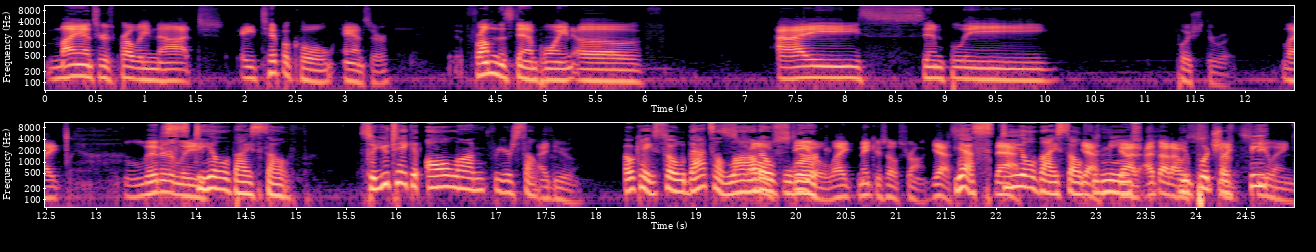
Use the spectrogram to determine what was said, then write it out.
my answer is probably not a typical answer from the standpoint of I simply push through it, like literally. Steel thyself. So you take it all on for yourself. I do. Okay, so that's a lot oh, of steal, work. like make yourself strong. Yes. Yes, that. steel thyself. Yes, it means got it. I thought I you put your like, feet stealing.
